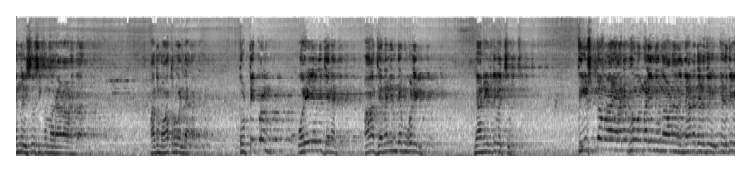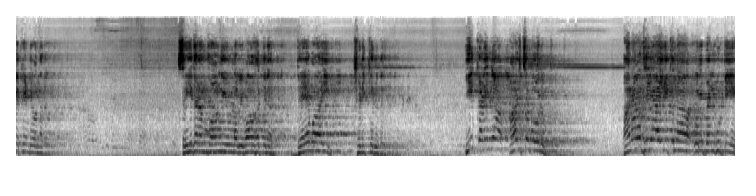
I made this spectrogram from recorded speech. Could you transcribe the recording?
എന്ന് വിശ്വസിക്കുന്ന ഒരാളാണ് ഞാൻ. അത് മാത്രമല്ല തൊട്ടിപ്പുറം ഒരേ ഒരു ജനൽ ആ ജനലിന്റെ മുകളിൽ ഞാൻ എഴുതി വെച്ചു. തീഷ്ണമായ അനുഭവങ്ങളിൽ നിന്നാണ് ഞാനത് എഴുതി എഴുതി വെക്കേണ്ടി വന്നത്. ശ്രീധരം വാങ്ങിയുള്ള വിവാഹത്തിന് ദയവായി ക്ഷണിക്കരുത്. ഈ കഴിഞ്ഞ ആഴ്ച പോലും അനാഥയായിരിക്കുന്ന ഒരു പെൺകുട്ടിയെ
